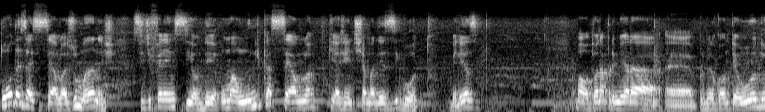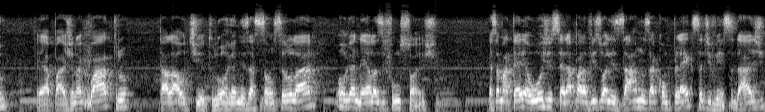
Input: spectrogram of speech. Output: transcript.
todas as células humanas se diferenciam de uma única célula que a gente chama de zigoto, beleza? Bom, estou na primeira é, primeiro conteúdo, é a página 4, tá lá o título Organização celular, organelas e funções. Essa matéria hoje será para visualizarmos a complexa diversidade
